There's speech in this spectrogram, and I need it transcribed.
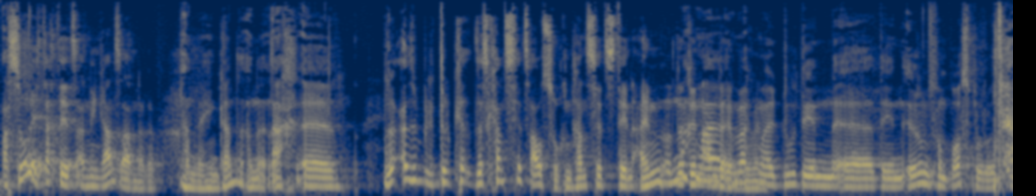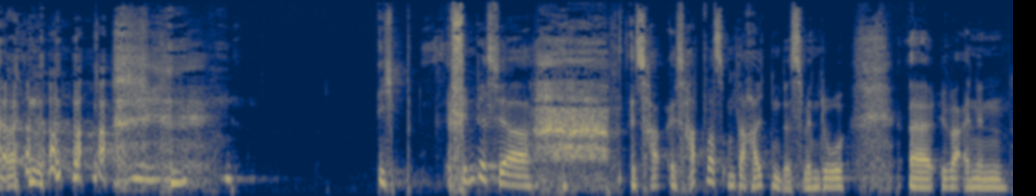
Ach so, ich dachte jetzt an den ganz anderen. An welchen ganz anderen? Ach, äh, also du, das kannst du jetzt aussuchen. Kannst jetzt den einen oder den mal, anderen mach nehmen. mal du den äh, den Irren vom Bosporus. ich finde es ja es hat, es hat was Unterhaltendes, wenn du äh, über einen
